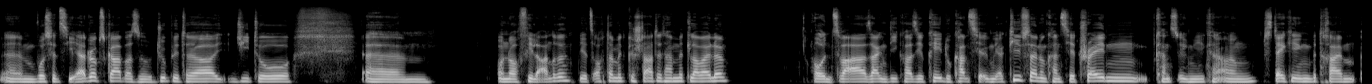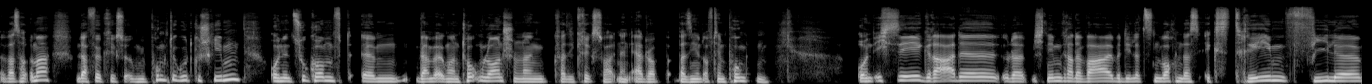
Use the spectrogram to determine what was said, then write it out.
ähm, wo es jetzt die Airdrops gab, also Jupiter, Jito ähm, und auch viele andere, die jetzt auch damit gestartet haben mittlerweile. Und zwar sagen die quasi, okay, du kannst hier irgendwie aktiv sein, du kannst hier traden, kannst irgendwie, keine Ahnung, Staking betreiben, was auch immer. Und dafür kriegst du irgendwie Punkte gut geschrieben. Und in Zukunft ähm, werden wir irgendwann einen Token launchen und dann quasi kriegst du halt einen Airdrop basierend auf den Punkten. Und ich sehe gerade, oder ich nehme gerade wahr über die letzten Wochen, dass extrem viele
